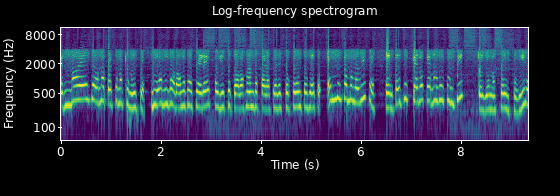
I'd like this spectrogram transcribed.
él no es de una persona que me dice, mira, amiga, vamos a hacer esto, yo estoy trabajando para hacer esto juntos, eso. Él nunca me lo dice. Entonces, ¿qué es lo que me hace sentir? Que yo no estoy en su vida.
